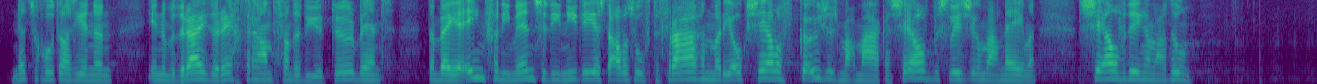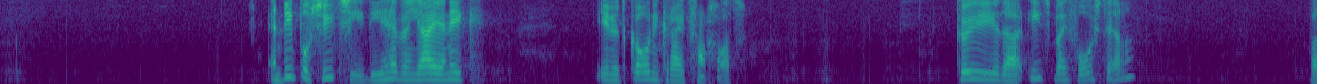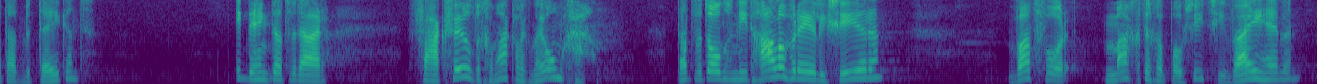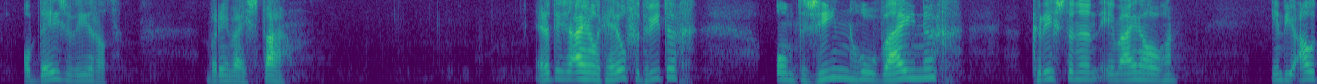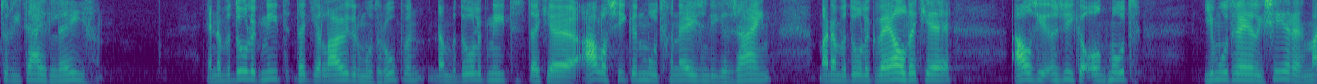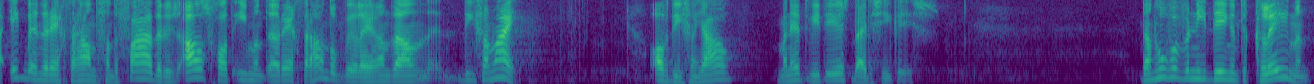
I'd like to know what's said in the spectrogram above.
Net zo goed als in een, in een bedrijf de rechterhand van de directeur bent, dan ben je een van die mensen die niet eerst alles hoeft te vragen, maar die ook zelf keuzes mag maken, zelf beslissingen mag nemen, zelf dingen mag doen. En die positie, die hebben jij en ik in het koninkrijk van God. Kun je je daar iets bij voorstellen? Wat dat betekent? Ik denk dat we daar vaak veel te gemakkelijk mee omgaan. Dat we het ons niet half realiseren wat voor machtige positie wij hebben op deze wereld waarin wij staan. En het is eigenlijk heel verdrietig om te zien hoe weinig christenen in mijn ogen in die autoriteit leven. En dan bedoel ik niet dat je luider moet roepen, dan bedoel ik niet dat je alle zieken moet genezen die er zijn, maar dan bedoel ik wel dat je, als je een zieke ontmoet, je moet realiseren, maar ik ben de rechterhand van de Vader, dus als God iemand een rechterhand op wil leggen, dan die van mij. Of die van jou, maar net wie het eerst bij de zieke is. Dan hoeven we niet dingen te claimen.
